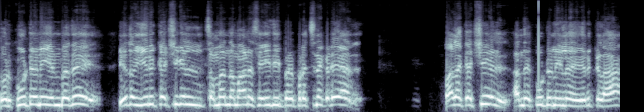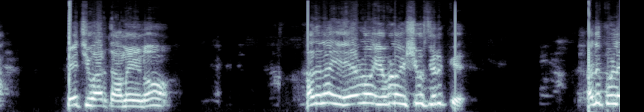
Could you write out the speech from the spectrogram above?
ஒரு கூட்டணி என்பது ஏதோ இரு கட்சிகள் சம்பந்தமான செய்தி பிரச்சனை கிடையாது. பல கட்சிகள் அந்த கூட்டணியில இருக்கலாம். பேச்சுவார்த்தை அமையணும். அதெல்லாம் எவ்வளவு எவ்வளவு இஷ்யூஸ் இருக்கு. அதுக்குள்ள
